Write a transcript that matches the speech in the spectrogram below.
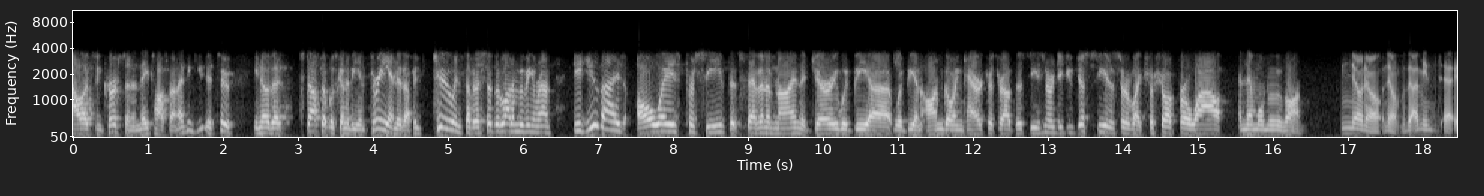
Alex and Kirsten, and they talked about. And I think you did too. You know that stuff that was going to be in three ended up in two and stuff. So there's a lot of moving around. Did you guys always perceive that seven of nine that Jeri would be uh would be an ongoing character throughout this season, or did you just see it as sort of like she'll show up for a while and then we'll move on? No, no, no. I mean, uh,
